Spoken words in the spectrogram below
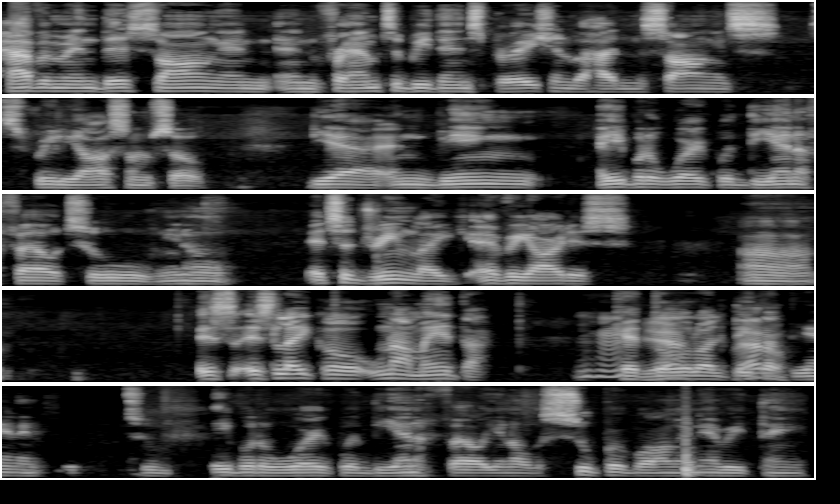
have him in this song and and for him to be the inspiration behind the song it's it's really awesome. So yeah, and being able to work with the NFL too, you know, it's a dream like every artist. Um it's it's like a, una meta Mhm. que Yeah, todos los artistas claro. tienen to be able to work with the NFL, you know, the Super Bowl and everything.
